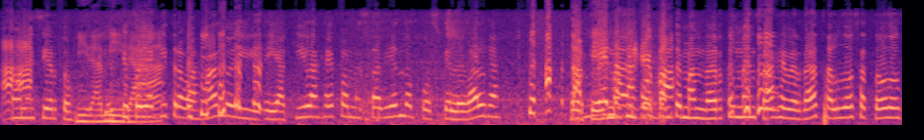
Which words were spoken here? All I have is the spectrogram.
No, no es cierto. Mira, es mira. que estoy aquí trabajando y, y aquí la jefa me está viendo, pues que le valga. Porque También es más importante mandarte un mensaje, ¿verdad? Saludos a todos.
